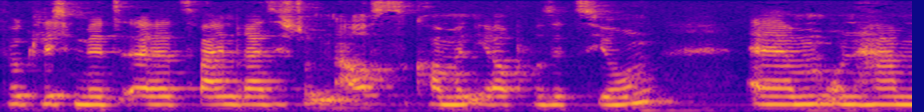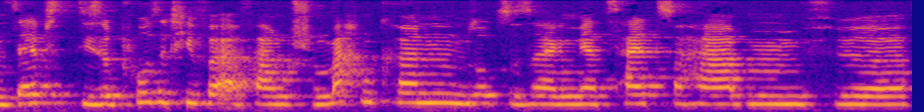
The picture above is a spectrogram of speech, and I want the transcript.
wirklich mit äh, 32 Stunden auszukommen in ihrer Position ähm, und haben selbst diese positive Erfahrung schon machen können, sozusagen mehr Zeit zu haben für,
